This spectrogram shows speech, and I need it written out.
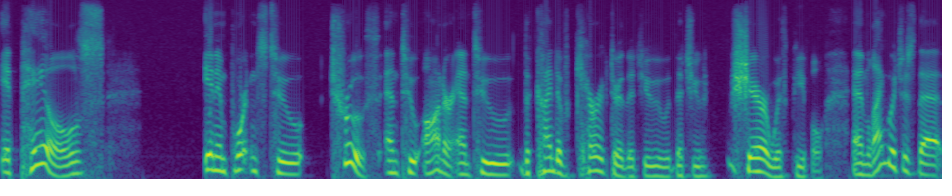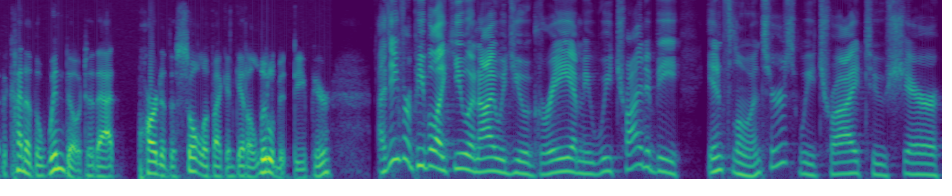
it pales in importance to truth and to honor and to the kind of character that you that you share with people and language is that kind of the window to that part of the soul if i can get a little bit deep here I think for people like you and I, would you agree? I mean, we try to be influencers, we try to share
